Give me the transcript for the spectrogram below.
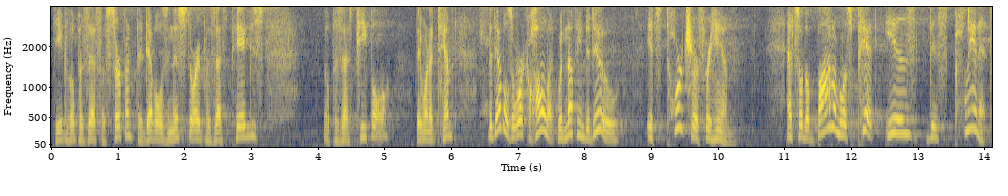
He will possess a serpent. The devils in this story possess pigs. They'll possess people. They want to tempt. The devil's a workaholic with nothing to do. It's torture for him. And so the bottomless pit is this planet.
